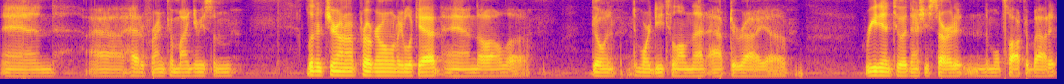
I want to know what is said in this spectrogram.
And uh, I had a friend come by and give me some literature on a program I want to look at, and I'll uh, go into more detail on that after I uh, read into it and actually start it, and then we'll talk about it.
